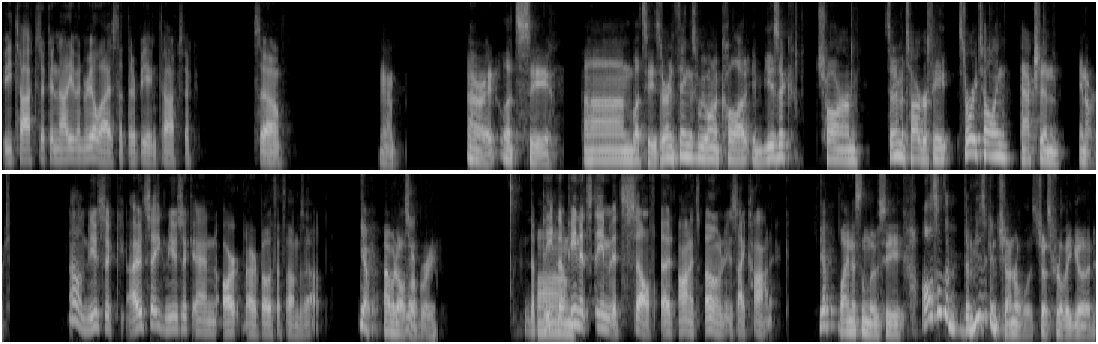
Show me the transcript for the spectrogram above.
be toxic and not even realize that they're being toxic. So, Yeah. All right. Let's see. Um, let's see. Is there any things we want to call out in music, charm, cinematography, storytelling, action, and art? oh, music. I would say music and art are both a thumbs up. Yeah, I would also Yeah. agree. The pe- the Um, Peanuts theme itself, uh, on its own, is iconic. Yep, Linus and Lucy. Also, the the music in general is just really good.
